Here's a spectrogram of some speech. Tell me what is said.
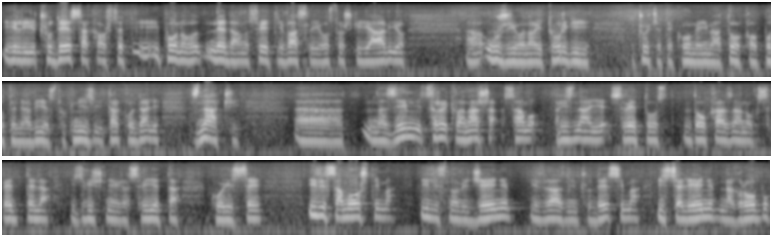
ili čudesa, kao što se i ponovo nedavno sveti Vaslij Ostroški javio a, uživo na liturgiji, čućete kome ima to kao potenja vijest u knjizi i tako dalje. Znači, e, na zemlji crkva naša samo priznaje svetost dokazanog svetitelja iz višnjega svijeta koji se ili samoštima ili snoviđenjem ili raznim čudesima, isceljenjem na grobu,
